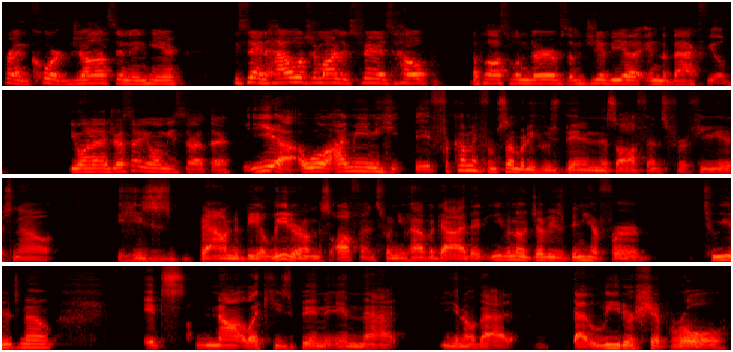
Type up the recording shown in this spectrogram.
friend Court Johnson in here. He's saying, "How will Jermar's experience help the possible nerves of Gebbia in the backfield?" You want to address that? you want me to start there? Yeah. Well, I mean, he, for coming from somebody who's been in this offense for a few years now, he's bound to be a leader on this offense. When you have a guy that, even though Gebbia's been here for two years now, it's not like he's been in that you know that that leadership role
